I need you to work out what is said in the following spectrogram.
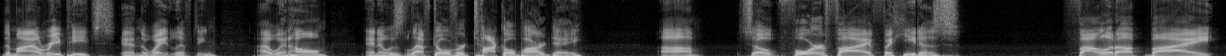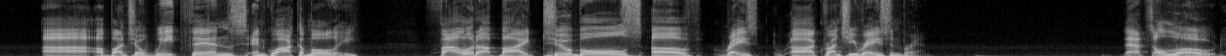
the mile repeats and the weightlifting, I went home and it was leftover taco bar day. Um, so four or five fajitas, followed up by uh, a bunch of wheat thins and guacamole, followed up by two bowls of rais- uh, crunchy raisin bran. That's a load.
